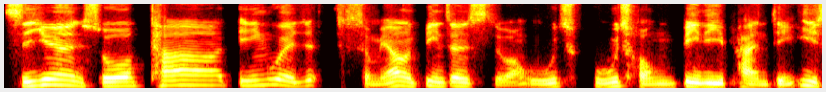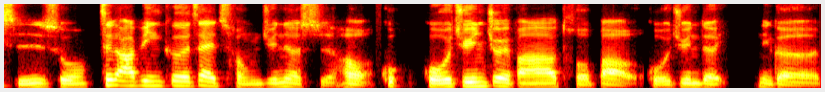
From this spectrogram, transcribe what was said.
慈济医院说他因为这什么样的病症死亡，无无从病例判定。意思是说，这个阿兵哥在从军的时候，国国军就会帮他投保国军的那个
